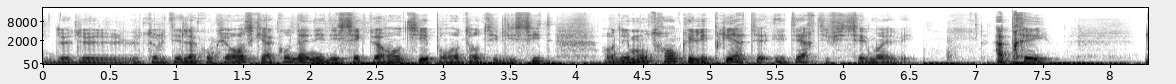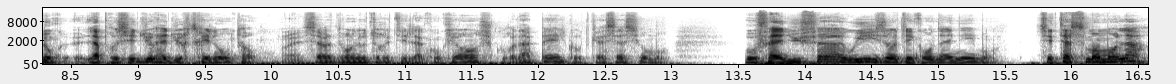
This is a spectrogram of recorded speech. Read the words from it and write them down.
de, de l'autorité de la concurrence qui a condamné des secteurs entiers pour entente illicite en démontrant que les prix étaient artificiellement élevés. Après, donc la procédure, elle dure très longtemps. Ça va devant l'autorité de la concurrence, cour d'appel, cour de cassation. Bon. Au fin du fin, oui, ils ont été condamnés. Bon. C'est à ce moment-là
